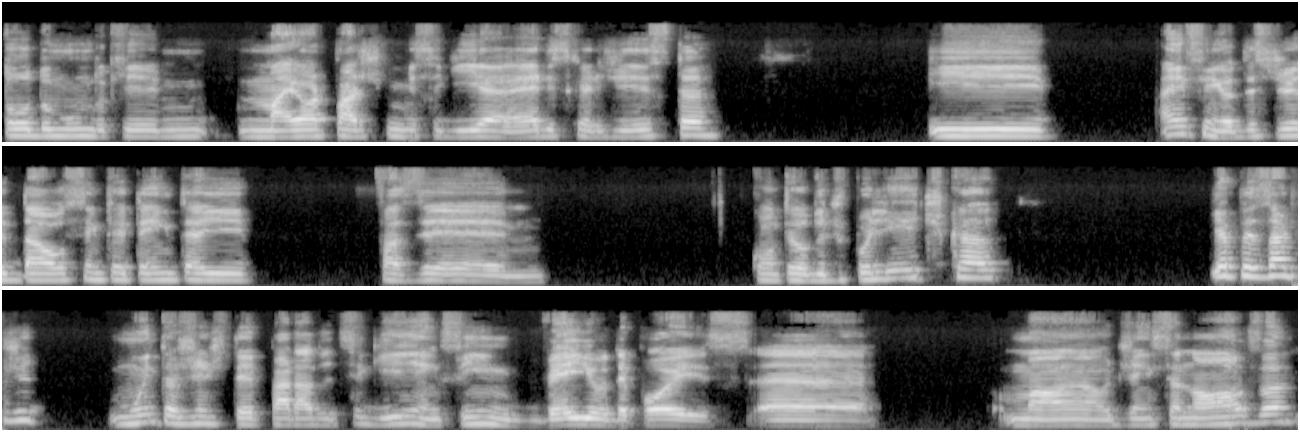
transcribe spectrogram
todo mundo que, maior parte que me seguia era esquerdista. E, enfim, eu decidi dar o 180 e fazer conteúdo de política. E apesar de muita gente ter parado de seguir, enfim, veio depois é, uma audiência nova,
